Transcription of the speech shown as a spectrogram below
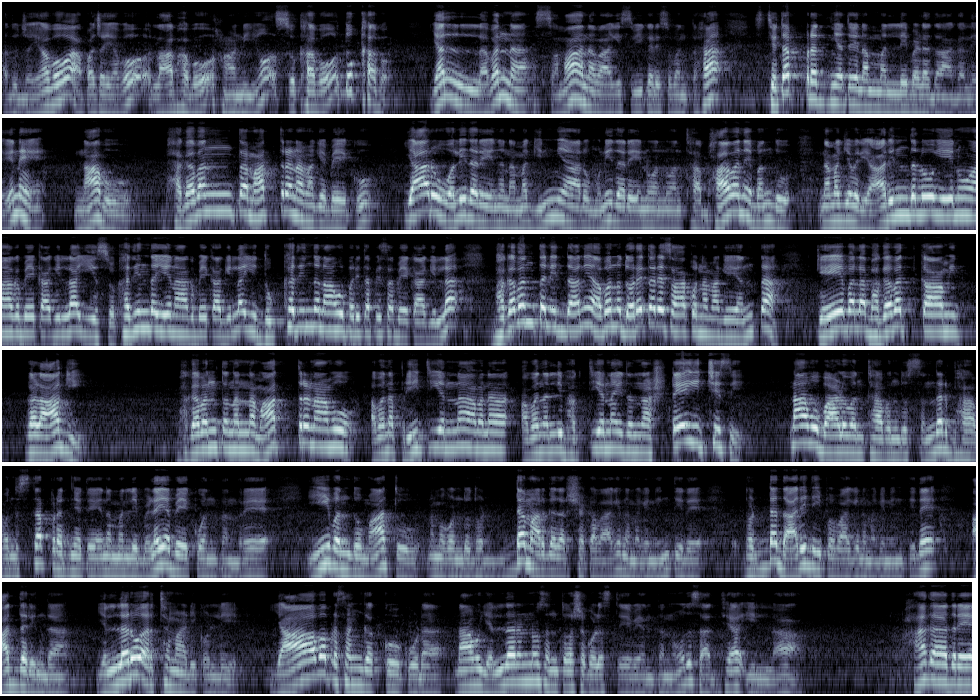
ಅದು ಜಯವೋ, ಅಪಜಯವೋ, ಲಾಭವೋ, ಹಾನಿಯೋ, ಸುಖವೋ, ದುಃಖವೋ. ಎಲ್ಲವನ್ನ ಸಮಾನವಾಗಿ ಸ್ವೀಕರಿಸುವಂತಹ ಸ್ಥಿತಪ್ರಜ್ಞತೆ ನಮ್ಮಲ್ಲಿ ಬೆಳೆದಾಗಲೇನೆ. ನಾವು ಭಗವಂತ ಮಾತ್ರ ನಮಗೆ ಬೇಕು ಯಾರು ಒಲಿದರೇನು, ನಮಗಿನ್ಯಾರು ಮುನಿದರೇನು ಅನ್ನುವಂತಹ ಭಾವನೆ ಬಂದು ನಮಗೆ ಇವರು ಯಾರಿಂದಲೂ ಏನೂ ಆಗಬೇಕಾಗಿಲ್ಲ, ಈ ಸುಖದಿಂದ ಏನಾಗಬೇಕಾಗಿಲ್ಲ, ಈ ದುಃಖದಿಂದ ನಾವು ಪರಿತಪಿಸಬೇಕಾಗಿಲ್ಲ. ಭಗವಂತನಿದ್ದಾನೆ, ಅವನು ದೊರೆತರೆ ಸಾಕು ನಮಗೆ ಅಂತ ಕೇವಲ ಭಗವತ್ಕಾಮಿಗಳಾಗಿ ಭಗವಂತನನ್ನ ಮಾತ್ರ ನಾವು ಅವನ ಪ್ರೀತಿಯನ್ನ, ಅವನ, ಅವನಲ್ಲಿ ಭಕ್ತಿಯನ್ನ ಇದನ್ನಷ್ಟೇ ಇಚ್ಛಿಸಿ ನಾವು ಬಾಳುವಂತಹ ಒಂದು ಸಂದರ್ಭ, ಒಂದು ಸ್ಥಪ್ರಜ್ಞತೆ ನಮ್ಮಲ್ಲಿ ಬೆಳೆಯಬೇಕು ಅಂತಂದ್ರೆ ಈ ಒಂದು ಮಾತು ನಮಗೊಂದು ದೊಡ್ಡ ಮಾರ್ಗದರ್ಶಕವಾಗಿ ನಮಗೆ ನಿಂತಿದೆ, ದೊಡ್ಡ ದಾರಿದೀಪವಾಗಿ ನಮಗೆ ನಿಂತಿದೆ. ಆದ್ದರಿಂದ ಎಲ್ಲರೂ ಅರ್ಥ ಮಾಡಿಕೊಳ್ಳಿ, ಯಾವ ಪ್ರಸಂಗಕ್ಕೂ ಕೂಡ ನಾವು ಎಲ್ಲರನ್ನೂ ಸಂತೋಷಗೊಳಿಸ್ತೇವೆ ಅಂತನ್ನುವುದು ಸಾಧ್ಯ ಇಲ್ಲ. ಹಾಗಾದ್ರೆ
